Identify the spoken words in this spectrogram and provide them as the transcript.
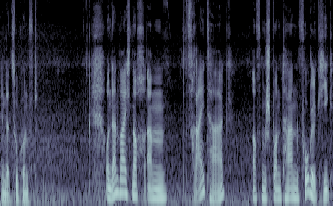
in der Zukunft. Und dann war ich noch am Freitag auf einem spontanen Vogelkiek.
